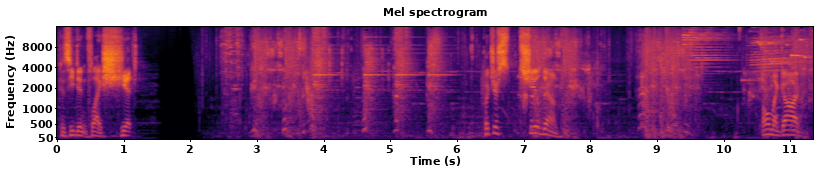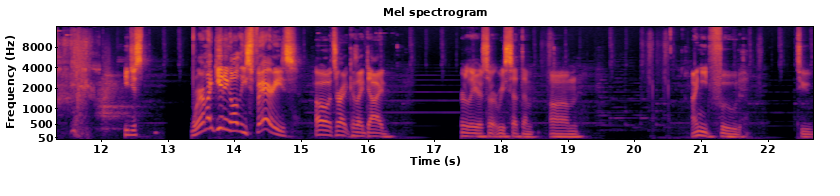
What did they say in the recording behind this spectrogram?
Because he didn't fly shit. Put your shield down. Oh my god. He just... Where am I getting all these fairies? Oh, it's right, because I died earlier, so it reset them. Um, I need food to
